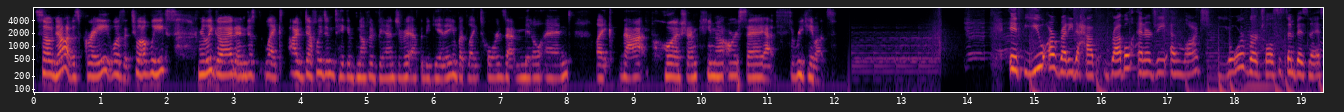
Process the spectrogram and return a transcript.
Um so no, it was great. Was it 12 weeks? Really good. And just like I definitely didn't take enough advantage of it at the beginning, but like towards that middle end, like that push, I came out RSA at 3K months. If you are ready to have rebel energy and launch your virtual assistant business,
